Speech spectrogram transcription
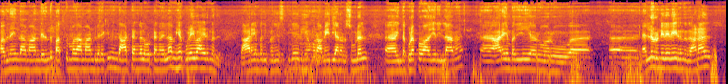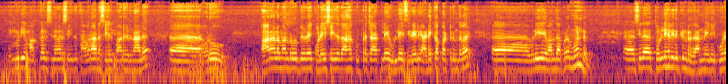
பதினைந்தாம் ஆண்டிலிருந்து பத்தொன்பதாம் ஆண்டு வரைக்கும் இந்த ஆட்டங்கள் ஓட்டங்கள் எல்லாம் மிக குறைவாக இருந்தது. ஆரையம்பதி பிரதேசத்திலே மிகவும் ஒரு அமைதியான ஒரு சூழல். இந்த குழப்பவாதிகள் இல்லாமல் ஆரையம்பதி ஒரு ஒரு நல்ல ஒரு நிலையிலே இருந்தது. ஆனால் எங்களுடைய மக்கள் சிலவர் செய்த தவறான செயல்பாடுகளினால ஒரு பாராளுமன்ற உறுப்பினரை கொலை செய்ததாக குற்றச்சாட்டிலே உள்ளே சிறையிலே அடைக்கப்பட்டிருந்தவர் வெளியே வந்த அப்புறம் மீண்டும் சில தொல்லைகள் இருக்கின்றது. அண்மையிலே கூட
